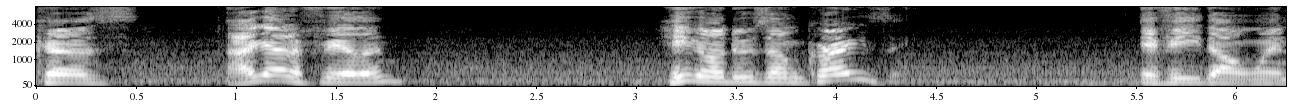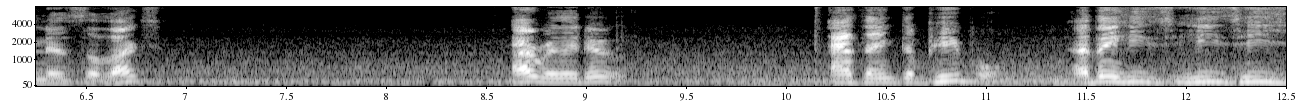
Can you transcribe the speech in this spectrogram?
Cause I got a feeling he gonna do something crazy if he don't win this election. I really do. I think the people. I think he's he's he's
